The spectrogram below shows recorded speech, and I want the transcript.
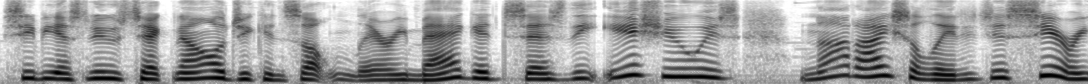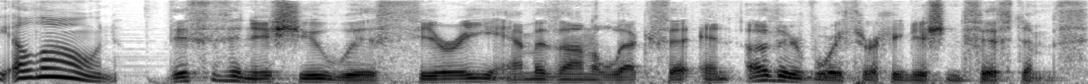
CBS News technology consultant Larry Magid says the issue is not isolated to Siri alone. This is an issue with Siri, Amazon Alexa, and other voice recognition systems.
